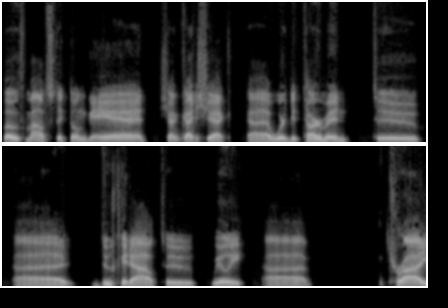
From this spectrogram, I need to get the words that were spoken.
both Mao Zedong and Chiang Kai shek uh, were determined to uh, duke it out, to really uh, try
